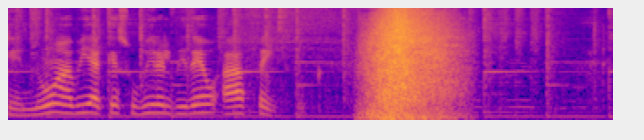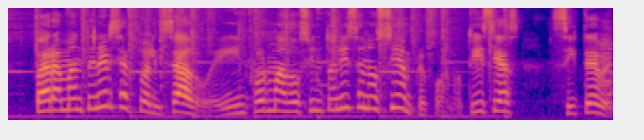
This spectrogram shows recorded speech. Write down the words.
que no había que subir el video a Facebook. Para mantenerse actualizado e informado, sintonícenos siempre por Noticias Sí te ve.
